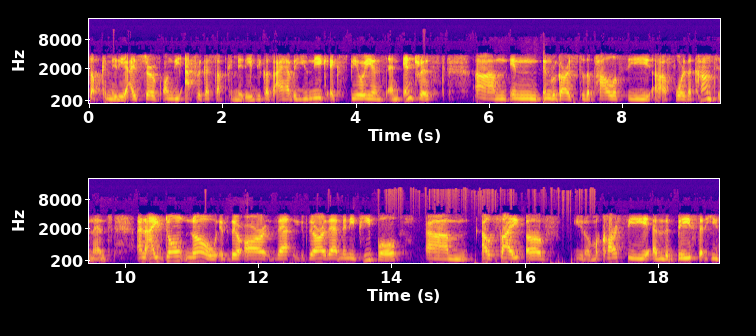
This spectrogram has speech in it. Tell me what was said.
subcommittee. I serve on the Africa subcommittee because I have a unique experience and interest um, in in regards to the policy uh, for the continent. And I don't know if there are that if there are that many people um, outside of you know McCarthy and the base that he's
